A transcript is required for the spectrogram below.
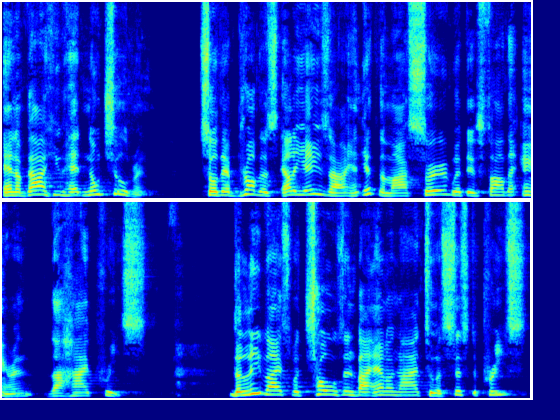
and Abihu had no children, so their brothers Eleazar and Ithamar served with their father Aaron, the high priest. The Levites were chosen by Adonai to assist the priests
